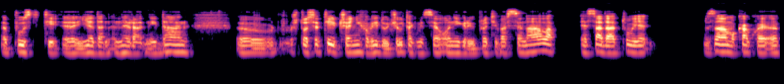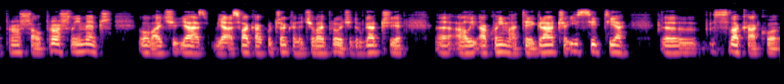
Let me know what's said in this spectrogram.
e, pustiti e, jedan neradni dan. E, što se tiče njihove iduće utakmice, oni igraju protiv Arsenala. E sada tu je, znamo kako je prošao prošli meč, ovaj će, ja, ja svakako očekujem da će ovaj proći drugačije, ali ako imate igrače iz E, svakako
